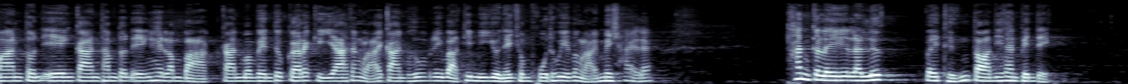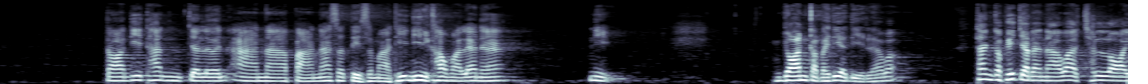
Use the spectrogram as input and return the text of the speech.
มานตนเอง การทำตนเองให้ลำบากการบำเพ็ญทุกขกิริยาทั้งหลายการปฏิบัติที่มีอยู่ในชมพูทวีปทั้งหลายไม่ใช่แล้ว ท่านก็เลยระลึกไปถึงตอนที่ท่านเป็นเด็ก ตอนที่ท่านเจริญอาณาปานาสติสมาธินี่เข้ามาแล้วนะ นี่ ย้อนกลับไปที่อดีตแล้วว่าท่านก็พิจารณาว่าชลอย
